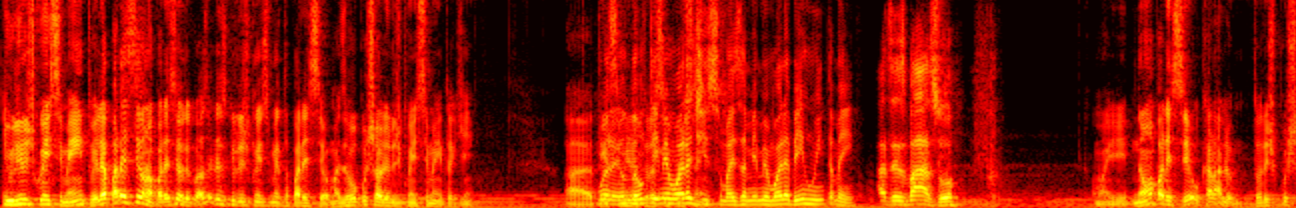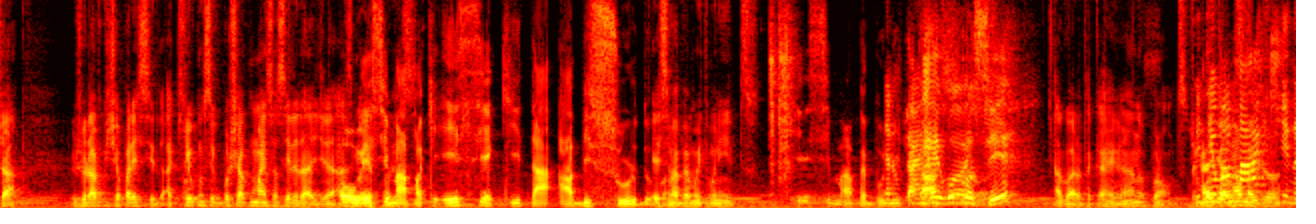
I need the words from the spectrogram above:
E o livro de conhecimento, ele apareceu, não apareceu? Eu tenho quase certeza que o livro de conhecimento apareceu, mas eu vou puxar o livro de conhecimento aqui. Ah, eu tenho Mano, eu não tenho memória 100%. disso, mas a minha memória é bem ruim também. Às vezes vazou. Calma aí. Não apareceu? Caralho. Então deixa eu puxar. Eu jurava que tinha aparecido. Aqui eu consigo puxar com mais facilidade. Ou esse miniaturas. mapa aqui, esse aqui tá absurdo. Esse mano. mapa é muito bonito. Esse mapa é bonito. Já Carregou carregou pra você? Agora tá carregando, pronto. Deixa eu E tem uma não, eu- máquina.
